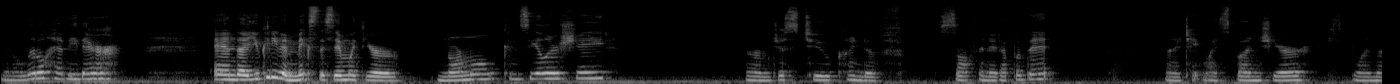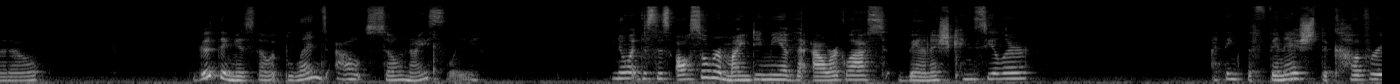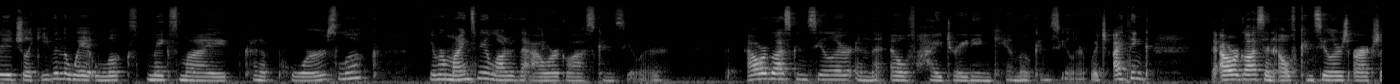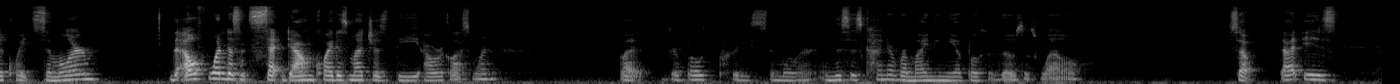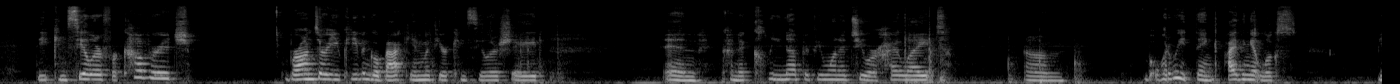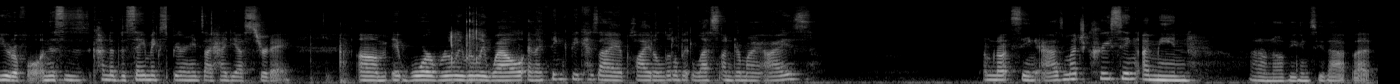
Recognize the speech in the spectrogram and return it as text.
Went a little heavy there. And uh, you could even mix this in with your normal concealer shade um, just to kind of soften it up a bit. I'm going to take my sponge here, just blend that out. The good thing is though, it blends out so nicely. You know what? This is also reminding me of the Hourglass Vanish Concealer. I think the finish, the coverage, like even the way it looks makes my kind of pores look. It reminds me a lot of the Hourglass Concealer. The Hourglass Concealer and the e.l.f. Hydrating Camo Concealer, which I think the Hourglass and e.l.f. concealers are actually quite similar. The e.l.f. one doesn't set down quite as much as the Hourglass one, but they're both pretty similar. And this is kind of reminding me of both of those as well. So that is the concealer for coverage. Bronzer, you could even go back in with your concealer shade and kind of clean up if you wanted to or highlight. Um, but what do we think? I think it looks beautiful. And this is kind of the same experience I had yesterday. Um, it wore really, really well. And I think because I applied a little bit less under my eyes, I'm not seeing as much creasing. I mean, I don't know if you can see that, but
